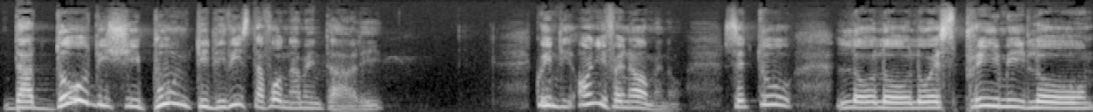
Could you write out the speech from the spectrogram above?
da 12 punti di vista fondamentali. Quindi ogni fenomeno, se tu lo, lo, lo esprimi, lo,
